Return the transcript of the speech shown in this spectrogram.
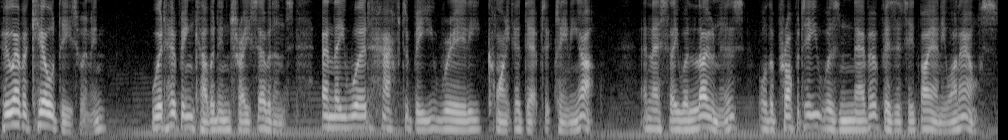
Whoever killed these women would have been covered in trace evidence, and they would have to be really quite adept at cleaning up, unless they were loners or the property was never visited by anyone else.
